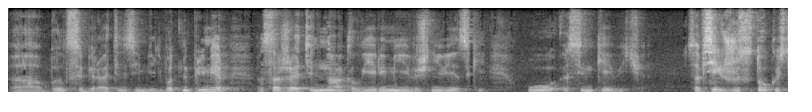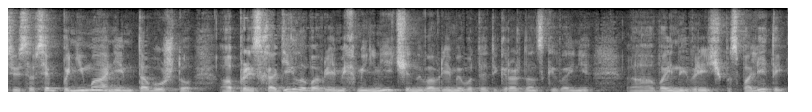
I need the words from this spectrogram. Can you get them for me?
А, был собиратель земель. Вот, например, сажатель на кол Еремия Вишневецкий у Сенкевича со всей жестокостью и со всем пониманием того, что а, происходило во время Хмельниччины, во время вот этой гражданской войны, а, войны в Речи Посполитой,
